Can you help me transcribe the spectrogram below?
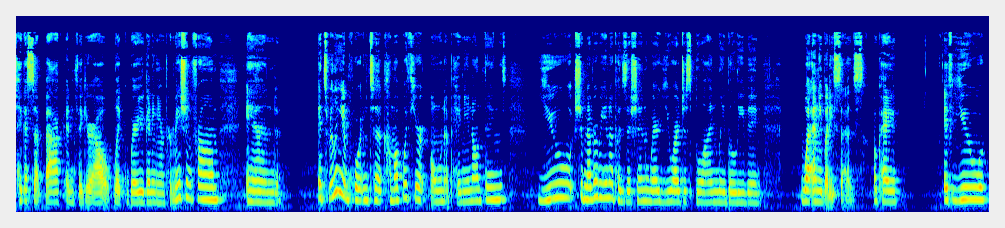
take a step back and figure out like where you're getting your information from. And it's really important to come up with your own opinion on things. You should never be in a position where you are just blindly believing what anybody says, okay? If you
